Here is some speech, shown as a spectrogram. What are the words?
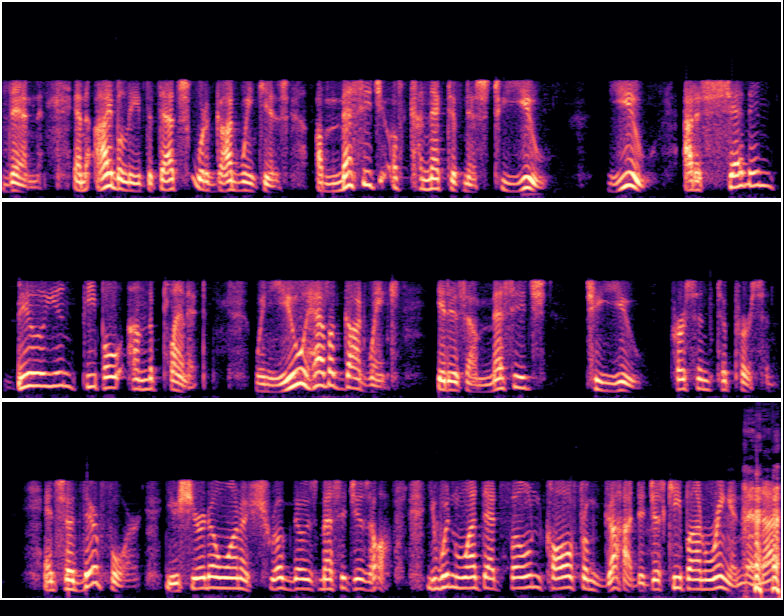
then. And I believe that that's what a God wink is a message of connectiveness to you. You, out of seven billion people on the planet. When you have a God wink, it is a message to you, person to person. And so, therefore, you sure don't want to shrug those messages off. You wouldn't want that phone call from God to just keep on ringing and not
